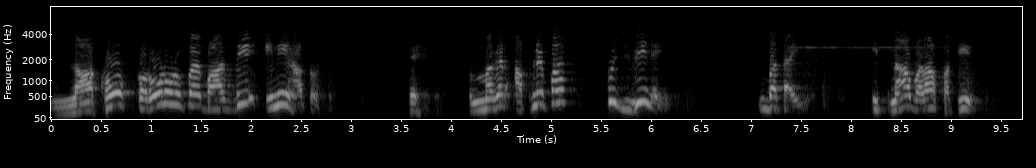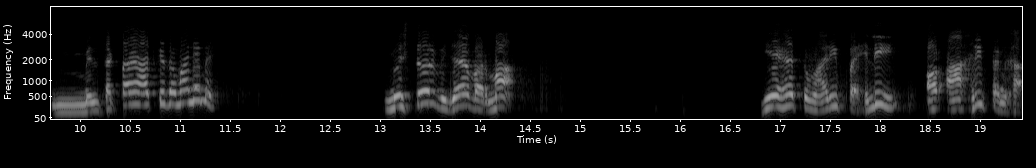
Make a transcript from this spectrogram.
लाखों करोड़ों रुपए बांट दी इन्हीं हाथों से। मगर अपने पास कुछ भी नहीं। बताइए, इतना बड़ा फकीर मिल सकता है आज के जमाने में? मिस्टर विजय वर्मा, ये है तुम्हारी पहली और आखिरी तनख्वाह।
